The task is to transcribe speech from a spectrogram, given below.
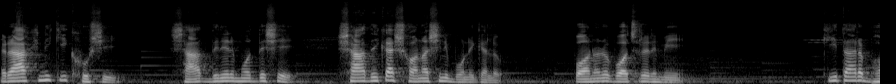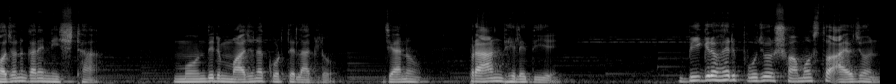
রাখনি কি খুশি। সাত দিনের মধ্যে সে সাধিকা সন্ন্যাসিনী বনে গেল। পনেরো বছরের মেয়ে। কি তার ভজন গানে নিষ্ঠা। মন্দির মাজনা করতে লাগল, যেন প্রাণ ঢেলে দিয়ে। বিগ্রহের পুজোর সমস্ত আয়োজন,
